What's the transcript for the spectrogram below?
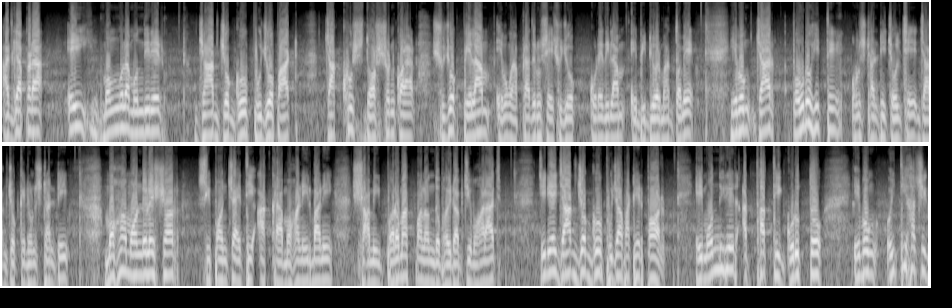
আজকে আপনারা এই মঙ্গলা মন্দিরের যাগযজ্ঞ, পুজো পাঠ, চাক্ষুষ দর্শন করার সুযোগ পেলাম এবং আপনাদেরও সেই সুযোগ করে দিলাম এই ভিডিওর মাধ্যমে এবং যার পৌরোহিত্যে অনুষ্ঠানটি চলছে, যাগযজ্ঞের অনুষ্ঠানটি, মহামণ্ডলেশ্বর শ্রী পঞ্চায়েতি আখড়া মহানির্বাণী স্বামী পরমাত্মানন্দ ভৈরবজি মহারাজ, যিনি এই যাগযজ্ঞ পূজা পাঠের পর এই মন্দিরের আধ্যাত্মিক গুরুত্ব এবং ঐতিহাসিক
